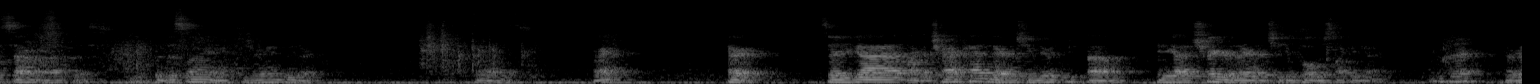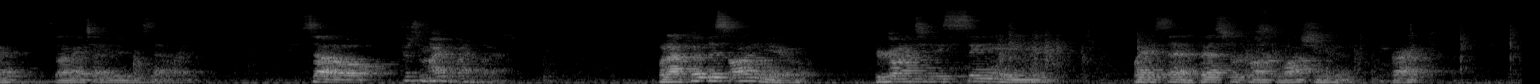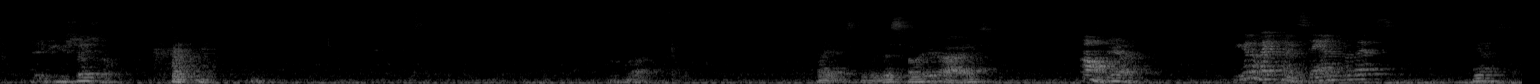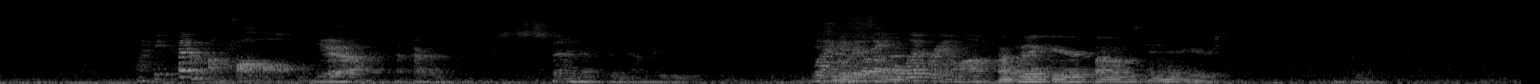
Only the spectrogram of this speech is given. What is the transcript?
sound like this. Put this because you're gonna do there. And. Right? Alright. So you got like a trackpad there that you can do with your thumb, and you got a trigger there that you can pull just like a gun. Okay. Okay? So I'm gonna tell you to use that way. So Here's a magnifying glass. when I put this on you, you're going to be seeing, like I said, best Vesper Peak, Washington, right? See, with this over your eyes. Oh, yeah. You gonna make him stand for this? Yes. He better not fall. Yeah. Uh, s- stand next to me, I maybe. What's Might the get his name? equilibrium off. I'm putting earphones in your ears. Okay.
